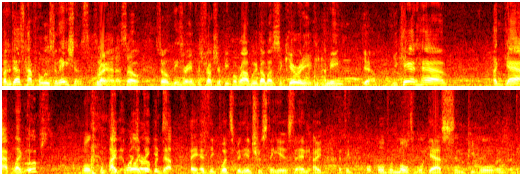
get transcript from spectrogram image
but it does have hallucinations, Savannah. Right. So, so these are infrastructure people, Rob, we were talking about security. I mean, yeah, you can't have a gap, like, oops, well, I, well, I think, I, I, think what's been interesting is, and I, I think over multiple guests and people, the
